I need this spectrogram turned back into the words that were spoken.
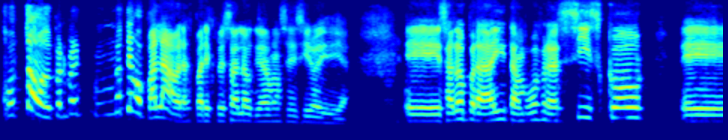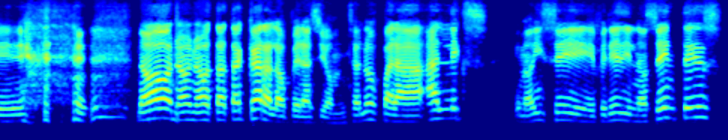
con todo, no tengo palabras para expresar lo que vamos a decir hoy día. Eh, saludos para ahí, tampoco Francisco. Eh, no, no, no, está, tan cara la operación. Saludos para Alex, que nos dice Feliz de Inocentes.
